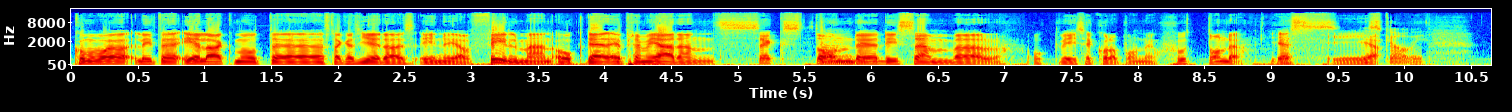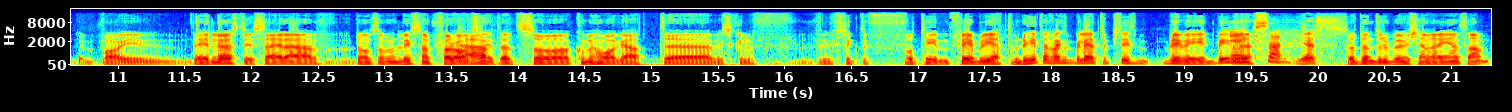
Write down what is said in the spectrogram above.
kommer vara lite elak mot äh, stackars jedis i nya filmen. Och där är premiären 16 Mm. december. Och vi ska kolla på den den 17. Yes. Det Ja, ska vi. det var ju... Det löste sig där. De som lyssnade på förra Ja. avsnittet så kommer ihåg att eh, vi skulle... Vi försökte få till fler biljetter. Men du hittade faktiskt biljetter precis bredvid Bille. Exakt. Yes. Så att inte du behöver känna dig ensam.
